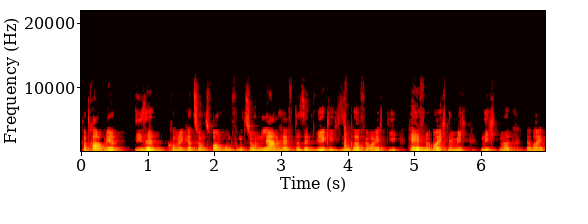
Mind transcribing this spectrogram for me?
vertraut mir, diese Kommunikationsformen und Funktionen Lernhefte sind wirklich super für euch. Die helfen euch nämlich nicht nur dabei,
